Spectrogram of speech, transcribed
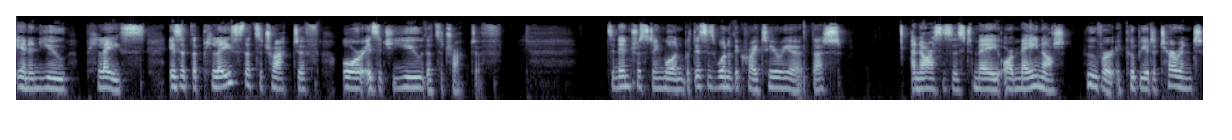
in a new place. Is it the place that's attractive or is it you that's attractive? It's an interesting one, but this is one of the criteria that a narcissist may or may not hoover. It could be a deterrent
